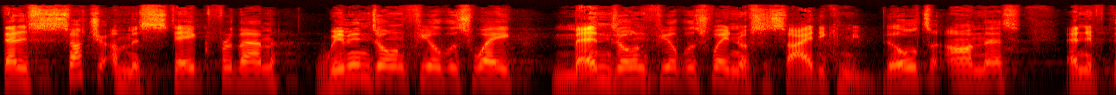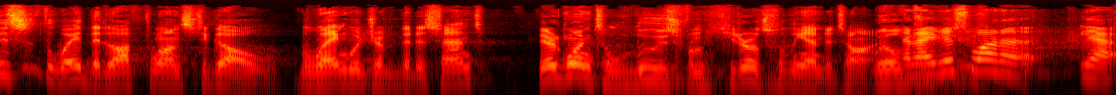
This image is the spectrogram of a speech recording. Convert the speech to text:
That is such a mistake for them. Women don't feel this way. Men don't feel this way. No society can be built on this. And if this is the way that the left wants to go, the language of the dissent, they're going to lose from here till the end of time. and I just want to, yeah.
